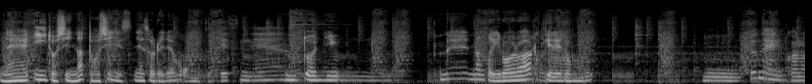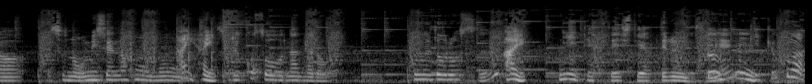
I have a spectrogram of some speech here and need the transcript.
ねいい年になってほしいですねそれでも。本当ですね。本当に。ねなんかいろいろあるけれども。もう去年からそのお店の方も、はいはい、それこそなんだろうフードロス、はい、に徹底してやってるんですね、うんうん、結局は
